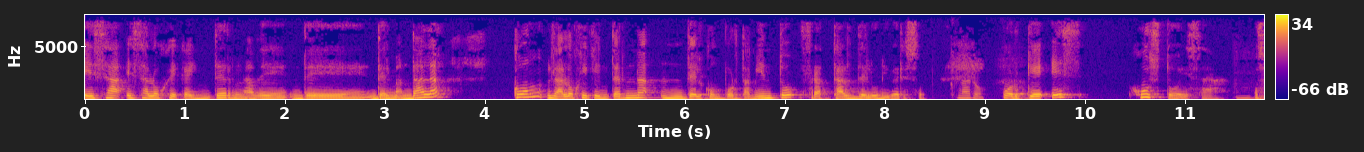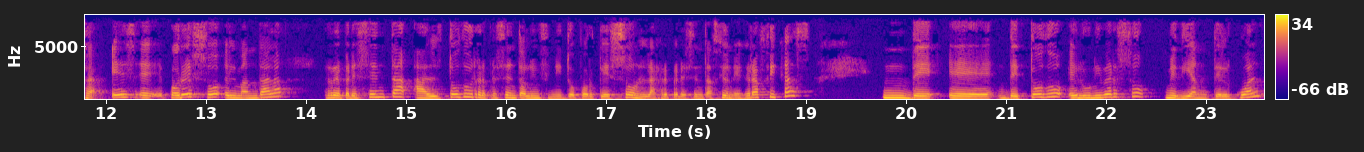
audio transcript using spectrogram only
esa, esa lógica interna de, del mandala con la lógica interna del comportamiento fractal del universo. Claro. Porque es justo esa. O sea, es eh, por eso el mandala representa al todo y representa al infinito, porque son las representaciones gráficas de, eh, de todo el universo mediante el cual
